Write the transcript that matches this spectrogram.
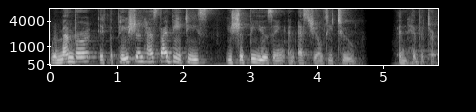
remember, if the patient has diabetes, you should be using an SGLT2 inhibitor.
